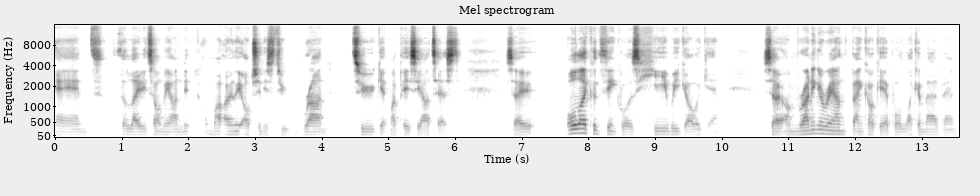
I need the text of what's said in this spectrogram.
and the lady told me I my only option is to run to get my PCR test. So all I could think was, here we go again. So I'm running around Bangkok airport like a madman.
